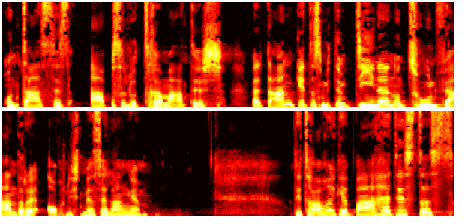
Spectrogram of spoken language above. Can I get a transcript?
Und das ist absolut dramatisch, weil dann geht es mit dem Dienen und Tun für andere auch nicht mehr sehr lange. Die traurige Wahrheit ist, dass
